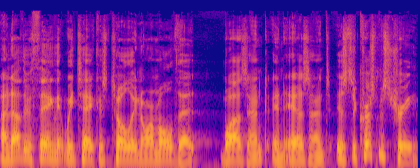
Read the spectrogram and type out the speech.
another thing that we take as totally normal that wasn't and isn't is the Christmas tree.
